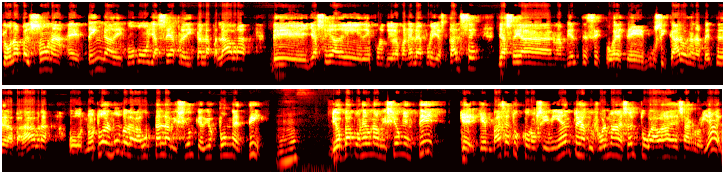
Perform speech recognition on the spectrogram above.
que una persona eh, tenga de cómo ya sea predicar la palabra, de ya sea de, de, la manera de proyectarse, ya sea en el ambiente este, musical o en el ambiente de la palabra, o no todo el mundo le va a gustar la visión que Dios ponga en ti. Dios va a poner una visión en ti que, que en base a tus conocimientos y a tu forma de ser tú la vas a desarrollar.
